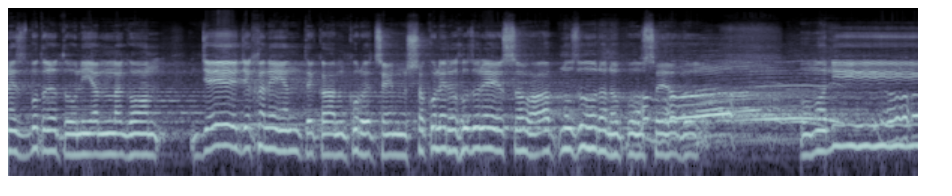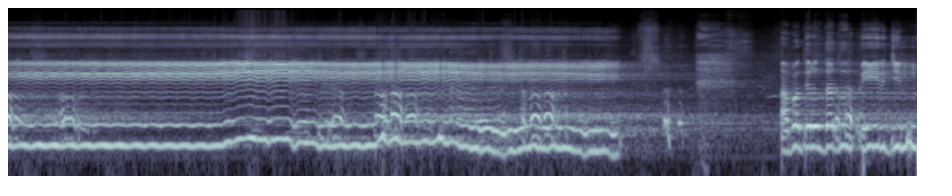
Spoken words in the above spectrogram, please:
নেসবত যত যে যেখানে এন্তেকাল করেছেন, সকলের হুজুরে সবাব নজুর পৌঁছে আমাদের দাদু পীর, জিন্দ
